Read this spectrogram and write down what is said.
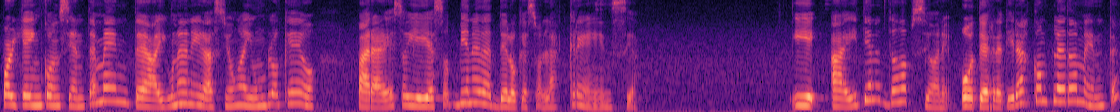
Porque inconscientemente hay una negación, hay un bloqueo para eso y eso viene desde lo que son las creencias. Y ahí tienes dos opciones, o te retiras completamente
